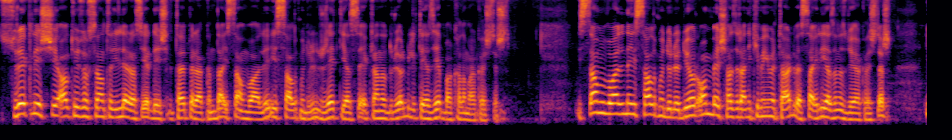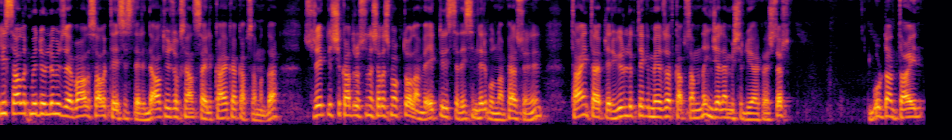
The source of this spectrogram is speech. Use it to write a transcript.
sürekli işi 696 iller arası yer değişikliği talepleri hakkında İstanbul Valiliği İl Sağlık Müdürlüğü'nün red yazısı ekranda duruyor. Birlikte yazıya bakalım arkadaşlar. İstanbul Valiliğine İl Sağlık Müdürlüğü diyor 15 Haziran 2020 tarihli ve sayılı yazınız diyor arkadaşlar. İl Sağlık Müdürlüğümüz ve bağlı sağlık tesislerinde 696 sayılı KYK kapsamında sürekli işçi kadrosunda çalışmakta olan ve ekli listede isimleri bulunan personelin tayin talepleri yürürlükteki mevzuat kapsamında incelenmiştir diyor arkadaşlar. Buradan tayin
